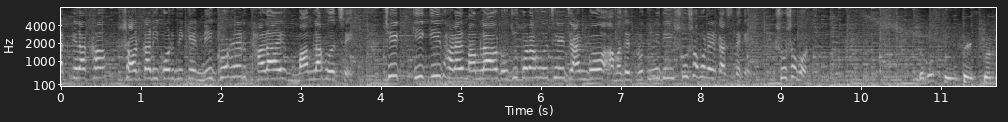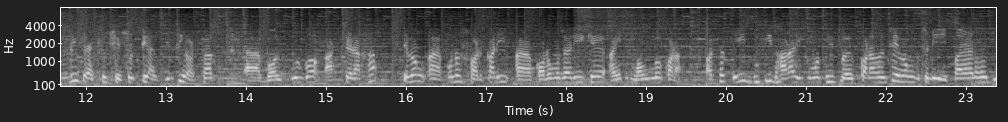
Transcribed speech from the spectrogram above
আটকে রাখা সরকারি কর্মীকে নিগ্রহের ধারায় মামলা হয়েছে। ঠিক কি কি ধারায় মামলা রুজু করা হয়েছে জানব আমাদের প্রতিনিধি সুশোভনের কাছ থেকে। সুশোভন। তিনশো একচল্লিশ একশো ছেষট্টি আইপিসি অর্থাৎ আহ, বলপূর্বক আটকে রাখা এবং কোনো সরকারি কর্মচারীকে আইন ভঙ্গ করা। অর্থাৎ এই দুটি ধারা ইতিমধ্যেই প্রয়োগ করা হয়েছে এবং সেটি এফআইআর হয়েছে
